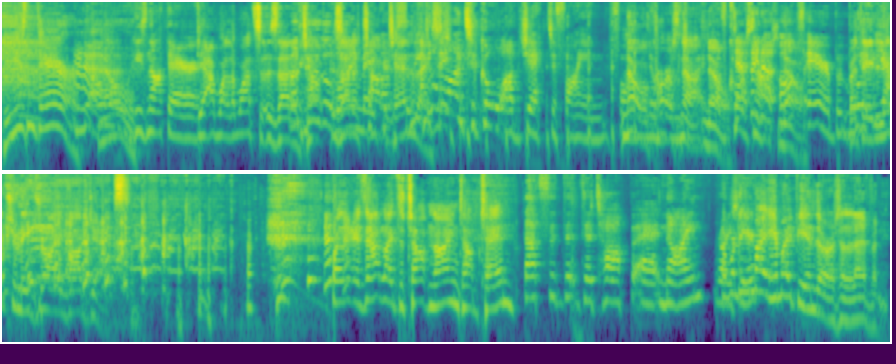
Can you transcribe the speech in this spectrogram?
He isn't there. No. he's not there. Yeah, well, what's is that a top? Google Is that a top ten I don't want to go objectifying. Formula No, of course One not. drivers. No, of course Definitely not. not off air, but, But they yeah. literally drive objects. but is that like the top nine, top ten? That's the, the, the top uh, nine right well, he might, he might be in there at eleven.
